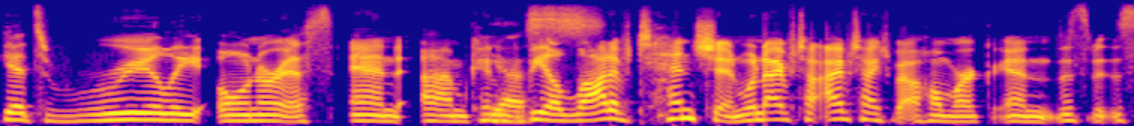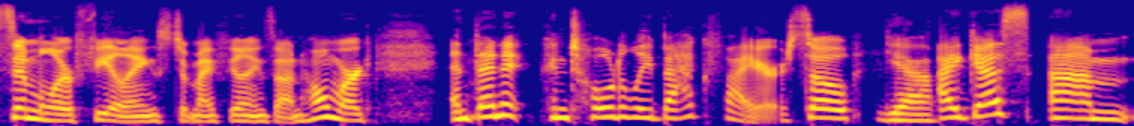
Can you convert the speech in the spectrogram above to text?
gets really onerous and um, can be a lot of tension. When I've I've talked about homework and this similar feelings to my feelings on homework, and then it can totally backfire. So Yeah. I guess um,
